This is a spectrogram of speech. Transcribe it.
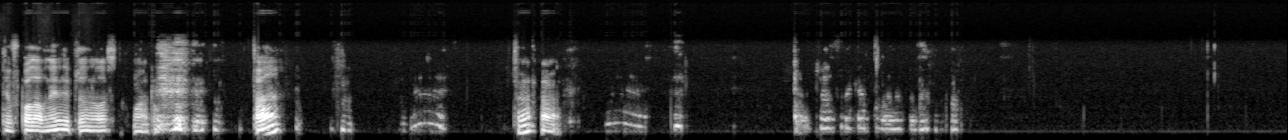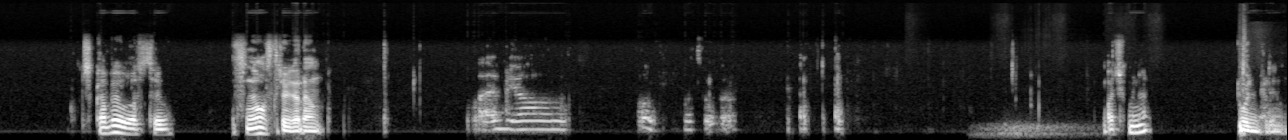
Ти впала вниз і призналась на хмару. Та? Та. Таке в мене подумала? Цікавий острів. Це не острів, Ярен. Let me out. Бачиш мене? Ой, блін.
